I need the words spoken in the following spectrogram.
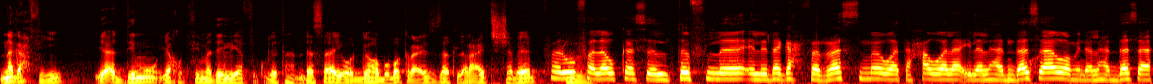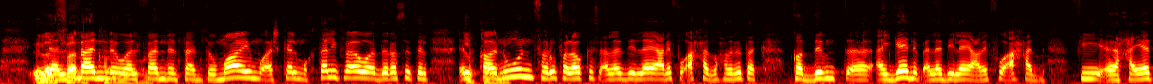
نجح فيه. يقدمه ياخد فيه ميدالية في كلية هندسة يوجهه أبو بكر عزت لرعاية الشباب. فاروق فلوكس الطفل اللي نجح في الرسم وتحول إلى الهندسة ومن الهندسة إلى, إلى الفن. الفن. والفن البانتومايم وأشكال مختلفة ودراسة ال- القانون. فاروق فلوكس الذي لا يعرفه أحد وحضرتك قدمت الجانب الذي لا يعرفه أحد في حياة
